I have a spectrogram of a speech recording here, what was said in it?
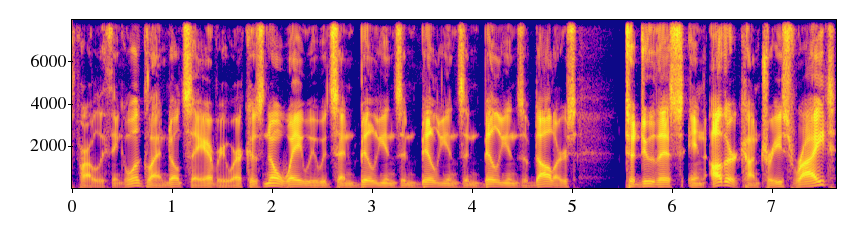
probably thinking, well, Glenn, don't say everywhere, because no way we would send billions and billions and billions of dollars to do this in other countries, right?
